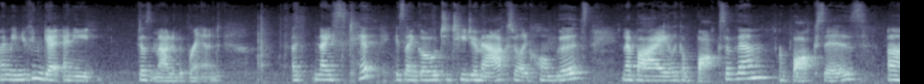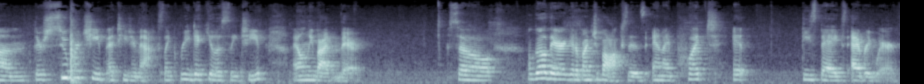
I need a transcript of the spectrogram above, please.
I mean, you can get any, doesn't matter the brand. A nice tip is I go to TJ Maxx or like Home Goods and I buy like a box of them or boxes. Um, they're super cheap at TJ Maxx, like ridiculously cheap. I only buy them there. So I'll go there, get a bunch of boxes, and I put it these bags everywhere.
